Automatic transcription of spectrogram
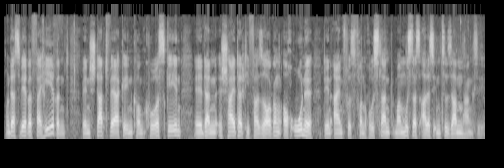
und das wäre verheerend, wenn Stadtwerke in Konkurs gehen, dann scheitert die Versorgung auch ohne den Einfluss von Russland. Man muss das alles im Zusammenhang sehen.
